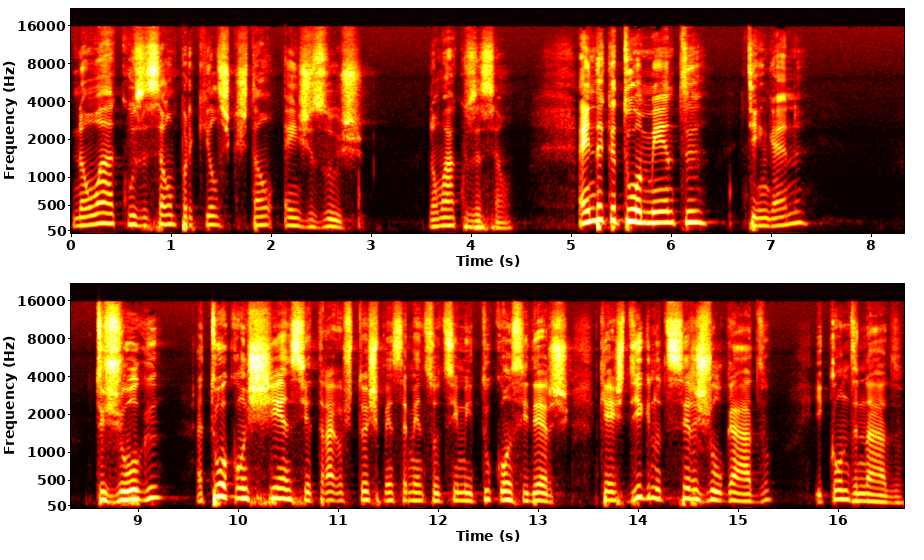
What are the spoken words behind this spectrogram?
não há acusação para aqueles que estão em Jesus. Não há acusação. Ainda que a tua mente te engane, te julgue, a tua consciência traga os teus pensamentos ao de cima e tu consideres que és digno de ser julgado e condenado,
